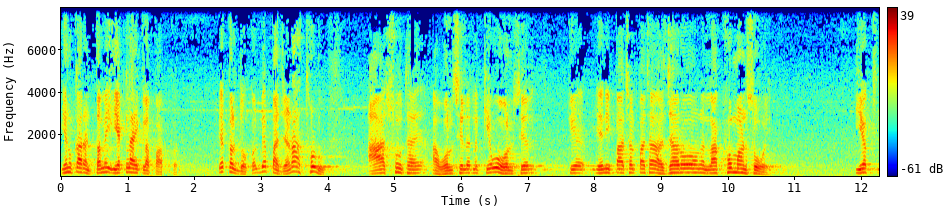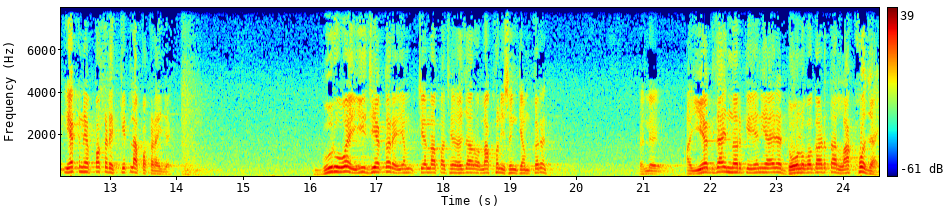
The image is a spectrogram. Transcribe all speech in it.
એનું કારણ, તમે એકલા એકલા પાપ કરો. એકલ દોકલ, બે પાંચ જણા થોડું. આ શું થાય? આ હોલસેલ એટલે કેવો હોલસેલ? કે એની પાછળ પાછળ હજારો અને લાખો માણસો હોય. એક, એકને પકડે કેટલા પકડાઈ જાય? ગુરુ હોય એ જે કરે, એમ ચેલા પાછળ હજારો, લાખોની સંખ્યામાં કરે ને. એટલે આ એક જાય નરકે એની આરે ઢોલ વગાડતા લાખો જાય.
